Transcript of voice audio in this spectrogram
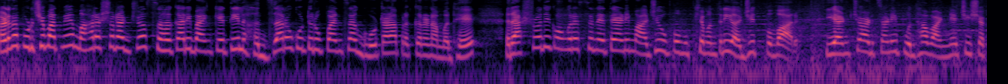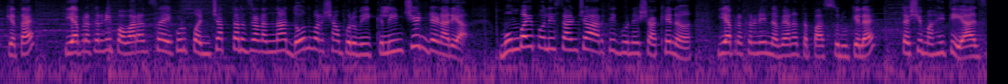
आता पुढची बातमी आहे. महाराष्ट्र राज्य सहकारी बँकेतील हजारो कोटी रुपयांचा घोटाळा प्रकरणामध्ये राष्ट्रवादी काँग्रेसचे नेते आणि माजी उपमुख्यमंत्री अजित पवार यांच्या अडचणी पुन्हा वाढण्याची शक्यता आहे. या प्रकरणी पवारांसह एकूण पंच्याहत्तर जणांना दोन वर्षांपूर्वी क्लीन चिट देणाऱ्या मुंबई पोलिसांच्या आर्थिक गुन्हे शाखेनं या प्रकरणी नव्यानं तपास सुरू केलाय. तशी माहिती आज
